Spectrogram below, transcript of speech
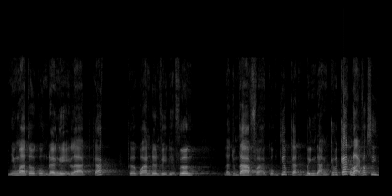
Nhưng mà tôi cũng đề nghị là các cơ quan đơn vị địa phương là chúng ta phải cũng tiếp cận bình đẳng với các loại vaccine.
